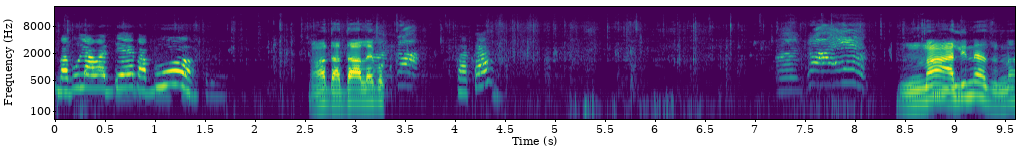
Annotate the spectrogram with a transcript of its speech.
बाबूला आवाज दे बाबू. हा दादा आलाय बघ. काका? ना आली नाही अजून ना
